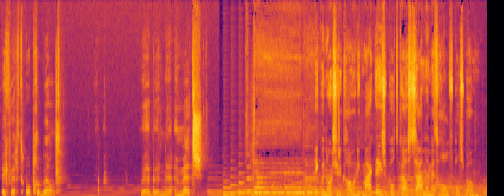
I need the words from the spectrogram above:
ik werd opgebeld. Ja. We hebben een, een match. Ik ben Noortje de Kroon en ik maak deze podcast samen met Rolf Bosboom.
